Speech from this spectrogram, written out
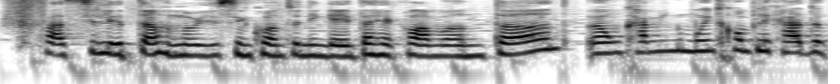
facilitando isso enquanto ninguém tá reclamando tanto. É um caminho muito complicado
